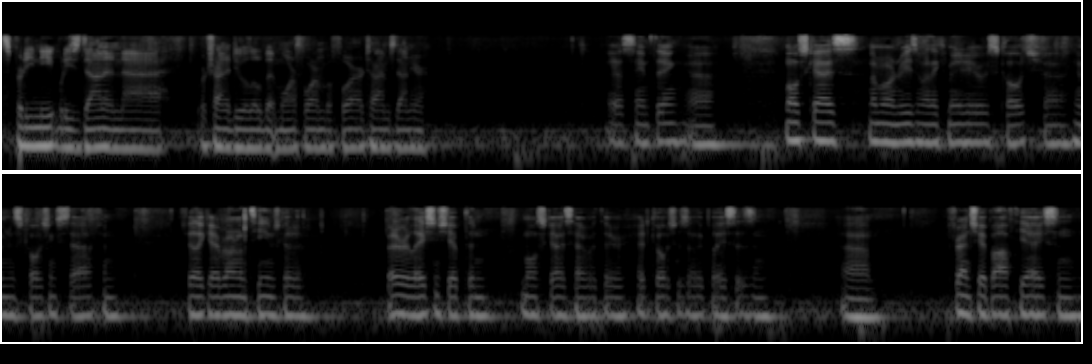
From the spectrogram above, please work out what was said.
it's pretty neat what he's done, and uh, we're trying to do a little bit more for him before our time's done here. Yeah, same thing. Uh, most guys, number one reason why they committed here was coach, uh, him and his coaching staff, and I feel like everyone on the team's got a better relationship than most guys have with their head coaches other places, and um, friendship off the ice and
